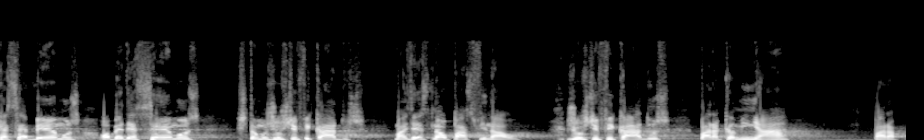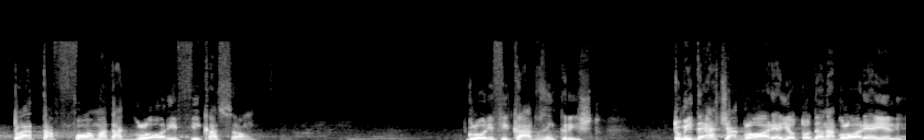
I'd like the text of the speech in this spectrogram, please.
recebemos, obedecemos, estamos justificados. Mas esse não é o passo final. Justificados para caminhar para a plataforma da glorificação. Glorificados em Cristo. Tu me deste a glória e eu estou dando a glória a Ele.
